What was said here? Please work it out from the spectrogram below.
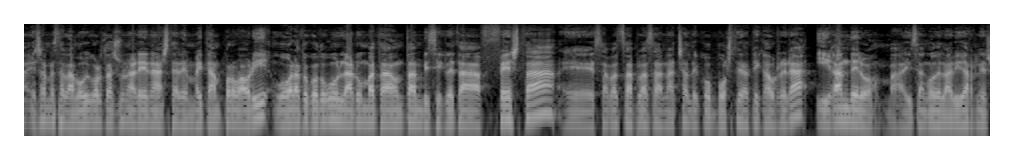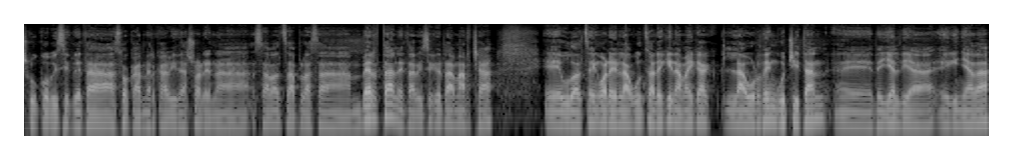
esan bezala, mugigortasunaren astearen baitan proba hori, gogoratuko dugu larun bata hontan bizikleta festa, e, Zabatza Plaza Natxaldeko bosteatik aurrera, igandero, ba, izango dela bigarren eskuko bizikleta azoka merkabidasoarena Zabatza Plaza bertan, eta bizikleta martxa e, udaltzaingoaren laguntzarekin, amaikak laurden gutxitan, e, deialdia egina da,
